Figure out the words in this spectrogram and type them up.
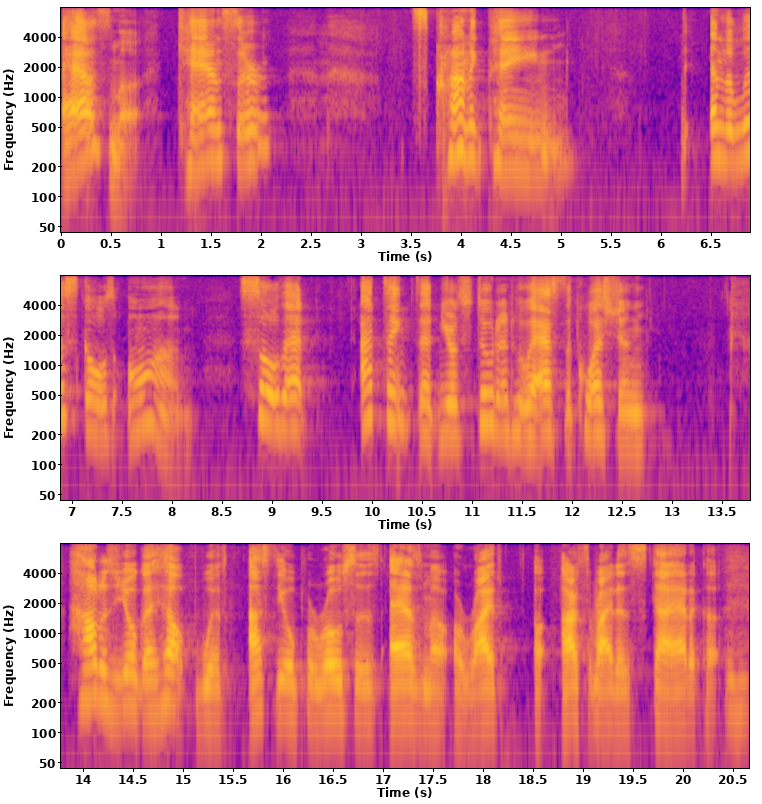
asthma, cancer, chronic pain, and the list goes on. So that I think that your student who asked the question, how does yoga help with osteoporosis, asthma, arthritis sciatica? Mm -hmm.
